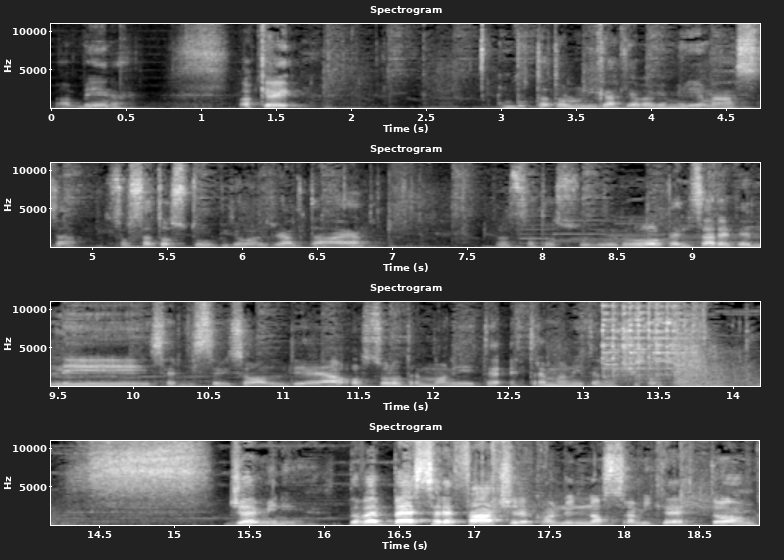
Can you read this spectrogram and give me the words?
Va bene. Ok. Ho buttato l'unica chiave che mi è rimasta. Sono stato stupido in realtà, eh. Sono stato subito. Dovevo pensare che lì servissero i soldi e ho solo tre monete e tre monete non ci comprano niente. Gemini, dovrebbe essere facile con il nostro amichetto.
